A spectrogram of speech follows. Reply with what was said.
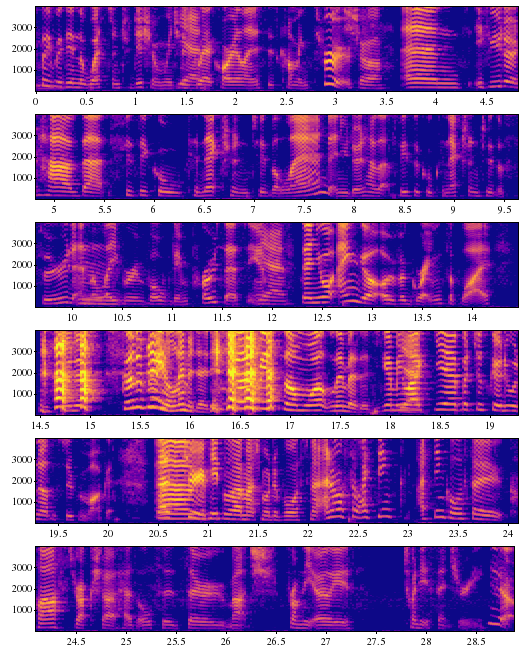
particularly within the Western tradition, which is Yeah. where Coriolanus is coming through. Sure. And if you don't have that physical connection to the land and you don't have that physical connection to the food and the labor involved in processing it, Mm. Yeah. then your anger over grain supply gonna, it's gonna It's getting be limited. it's gonna be somewhat limited. You're gonna be Yeah. like, yeah, but just go to another supermarket. That's Um, true. People are much more divorced now, and also I think I think also class structure has altered so much from the early 20th century. Yeah.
